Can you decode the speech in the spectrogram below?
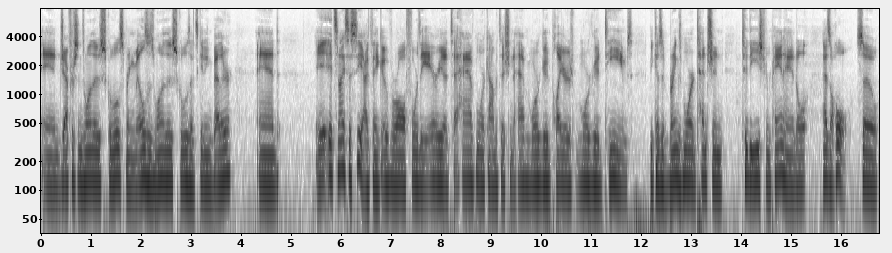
and Jefferson's one of those schools. Spring Mills is one of those schools that's getting better, and it's nice to see. I think overall for the area to have more competition, to have more good players, more good teams, because it brings more attention to the Eastern Panhandle as a whole. So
